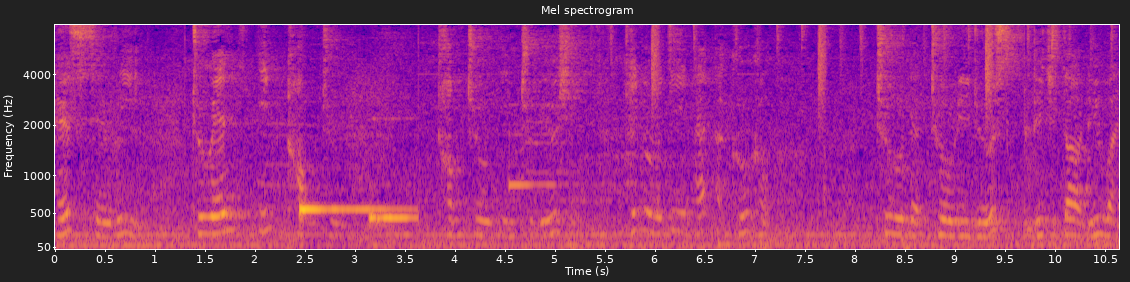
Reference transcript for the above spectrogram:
history to when it come to come to introducing technology at a critical to the to reduce digital divide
